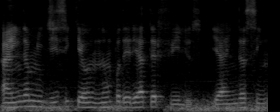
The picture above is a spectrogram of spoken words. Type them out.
ainda me disse que eu não poderia ter filhos, e ainda assim,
